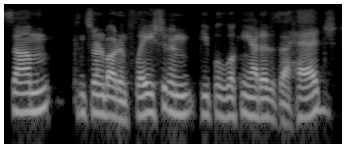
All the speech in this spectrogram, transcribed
some concern about inflation and people looking at it as a hedge.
